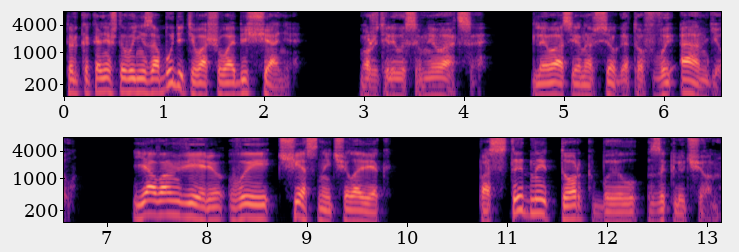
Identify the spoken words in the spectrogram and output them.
Только, конечно, вы не забудете вашего обещания. Можете ли вы сомневаться? Для вас я на все готов. Вы ангел. Я вам верю. Вы честный человек. Постыдный торг был заключен.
